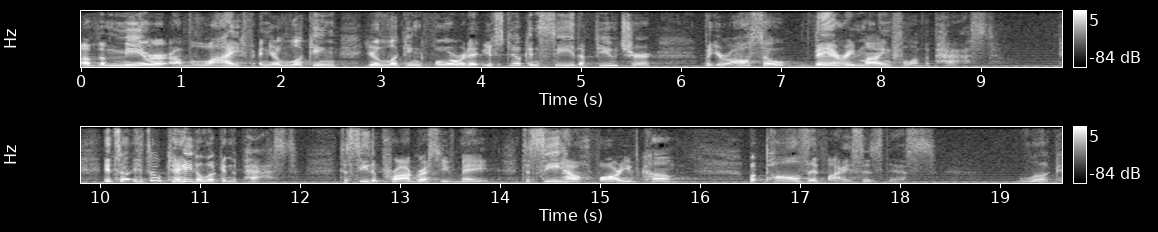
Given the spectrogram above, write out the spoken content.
of the mirror of life and you're looking you're looking forward at you still can see the future but you're also very mindful of the past it's, a, it's okay to look in the past to see the progress you've made, to see how far you've come. But Paul's advice is this look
